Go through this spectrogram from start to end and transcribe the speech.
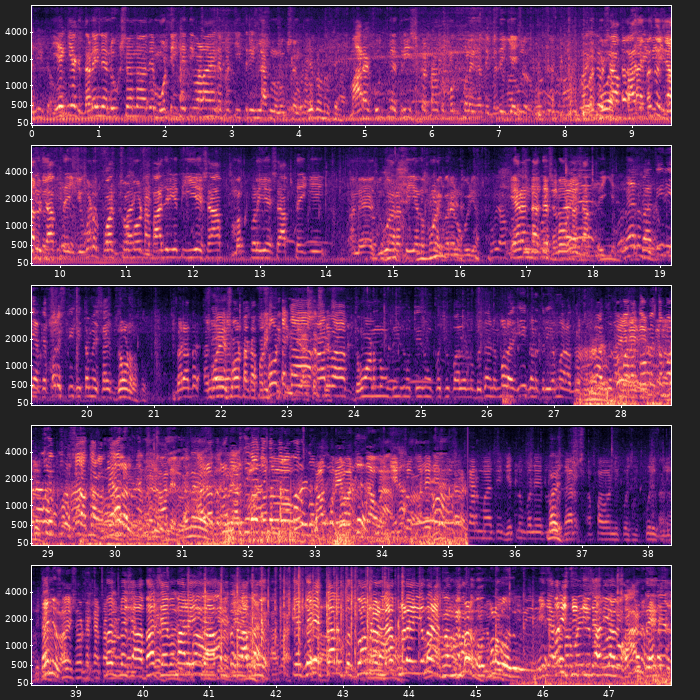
એક એક દણીને નુકસાન જે મોટી ખેતી વાળા એને પચીસ ત્રીસ લાખનું નુકસાન. મારે ખુદ ને ત્રીસ કટા તો મગફળી હતી બધી ગઈ. બધું સાફ બાજરી બધું સાફ થઈ ગયું. બરોબર પાંચ છ મોટા બાજરી હતી એ સાફ મગફળી એ સાફ થઈ ગઈ અને જુવાર હતી એનું કોણે ભરેલું પડ્યું એરંડા દસ મોટા સાફ થઈ ગયા. પરિસ્થિતિ તમે સાહેબ જાણો છો. બરાબર? સો ટકા ધોવાણનું બીજું ત્રીજું પશુપાલનનું બધાને મળે. એ ગણતરી અમારા અમારા ગામે તમારો પૂરેપૂરો સહકાર અમે હાલેલો. હાલેલું. બરાબર? અને અડધી રાતે તમારે અમારું ગામ બાપ રહેવાનું ના હોય. જેટલું બને એટલું સરકારમાંથી જેટલું બને એટલું વધારે અપાવવાની કોશિશ પૂરેપૂરી ધન્યવાદ. સો ટકા બસ તમારો બસ આભાર સાહેબ. અમારે એ આપણે આપવું કે દરેક તાલુકો ગામડાનો લાભ મળે અમારા ગામને મળવો મળવો બીજા પરિસ્થિતિ અમારી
